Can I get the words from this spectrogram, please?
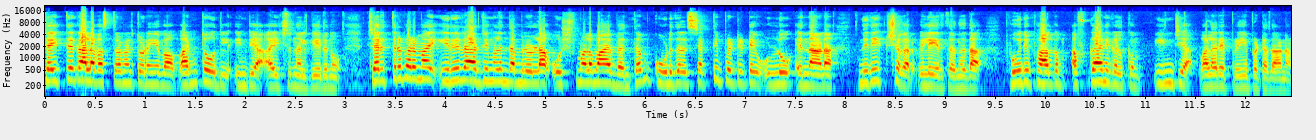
ശൈത്യകാല വസ്ത്രങ്ങൾ തുടങ്ങിയവ വൻതോതിൽ ഇന്ത്യ അയച്ചു നൽകിയിരുന്നു. ചരിത്രപരമായി ഇരു രാജ്യങ്ങളും തമ്മിലുള്ള ഊഷ്മളമായ ബന്ധം കൂടുതൽ ശക്തിപ്പെട്ടിട്ടേ ഉള്ളൂ എന്നാണ് നിരീക്ഷകർ വിലയിരുത്തുന്നത്. ഭൂരിഭാഗം അഫ്ഗാനികൾക്കും ഇന്ത്യ വളരെ പ്രിയപ്പെട്ടതാണ്.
